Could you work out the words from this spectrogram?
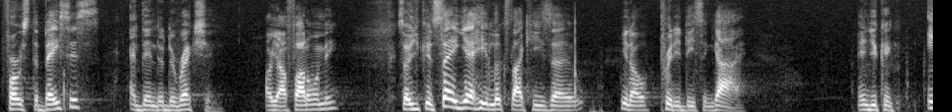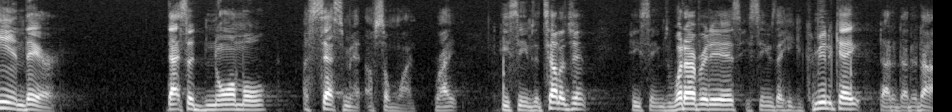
First, the basis, and then the direction. Are y'all following me? So you could say, yeah, he looks like he's a, you know, pretty decent guy. And you can end there. That's a normal assessment of someone, right? He seems intelligent. He seems whatever it is. He seems that he can communicate, da da da da da.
